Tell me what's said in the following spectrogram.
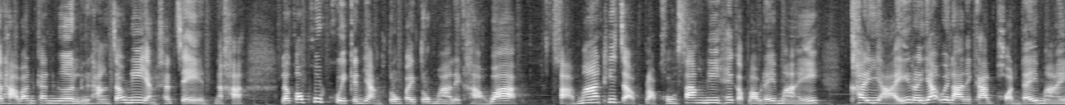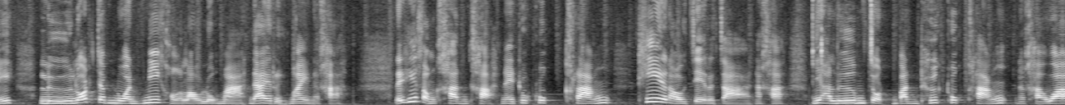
สถาบันการเงิน หรือทางเจ้าหนี้อย่างชัดเจนนะคะ แล้วก็พูดคุยกันอย่างตรงไปตรงมาเลยค่ะว่าสามารถที่จะปรับโครงสร้างหนี้ให้กับเราได้ไหม ขยายระยะเวลาในการผ่อนได้ไหม หรือลดจำนวนหนี้ของเราลงมาได้หรือไม่นะคะ และที่สำคัญค่ะ ในทุกๆ ครั้งที่เราเจรจานะคะ อย่าลืมจดบันทึกทุกครั้งนะคะว่า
